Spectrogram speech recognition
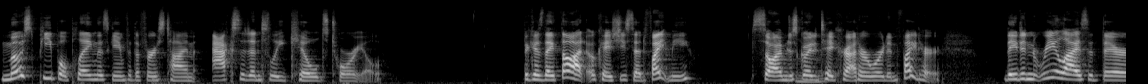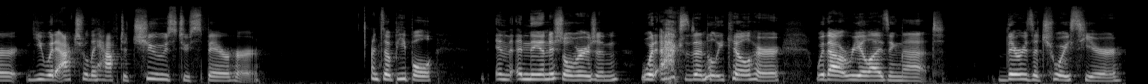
Most people playing this game for the first time accidentally killed Toriel. Because they thought, okay, she said fight me, so I'm just going to mm-hmm. take her at her word and fight her. They didn't realize that there you would actually have to choose to spare her. And so people in in the initial version would accidentally kill her without realizing that there is a choice here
